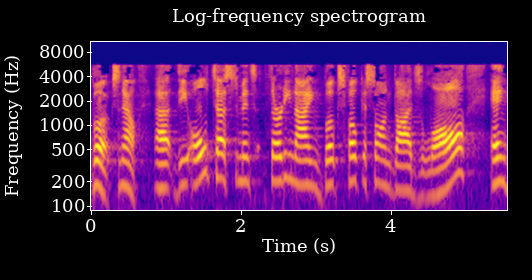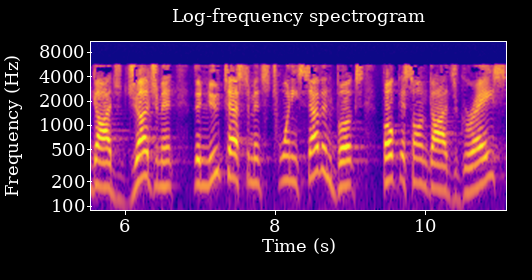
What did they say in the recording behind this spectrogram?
books. Now, uh, the Old Testament's 39 books focus on God's law and God's judgment. The New Testament's 27 books focus on God's grace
